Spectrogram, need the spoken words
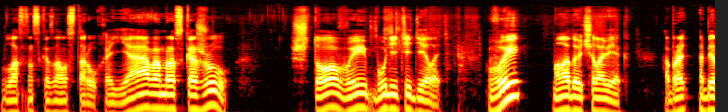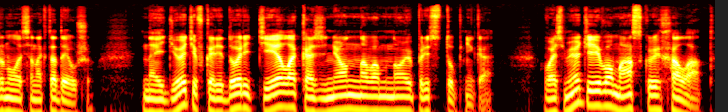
властно сказала старуха. «Я вам расскажу, что вы будете делать. Вы, молодой человек, — обернулась она к Тадеушу, — найдете в коридоре тело казненного мною преступника. Возьмете его маску и халат.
